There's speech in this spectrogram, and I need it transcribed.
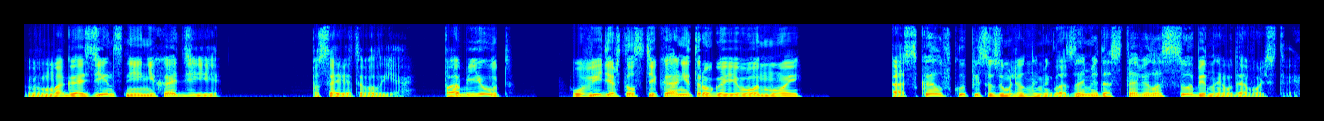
«В магазин с ней не ходи», — посоветовал я. «Побьют». Увидишь толстяка, не трогай его, он мой». Оскал вкупе с изумленными глазами доставил особенное удовольствие.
